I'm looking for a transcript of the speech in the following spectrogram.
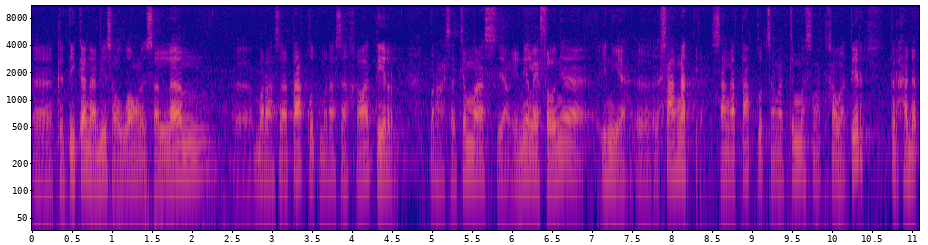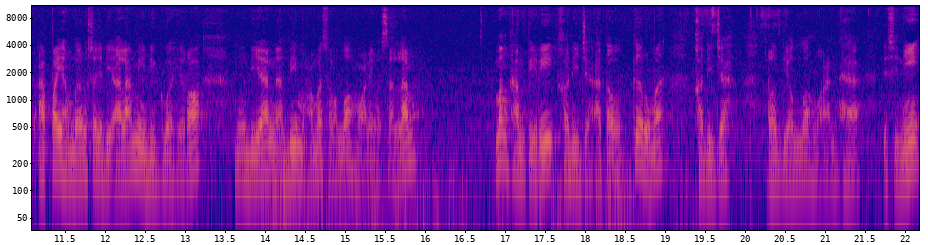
e, ketika Nabi SAW e, merasa takut merasa khawatir merasa cemas yang ini levelnya ini ya sangat ya sangat takut sangat cemas sangat khawatir terhadap apa yang baru saja dialami di Gua Hira. Kemudian Nabi Muhammad SAW menghampiri Khadijah atau ke rumah Khadijah radhiyallahu anha. Di sini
